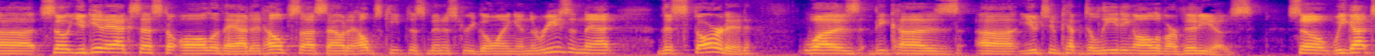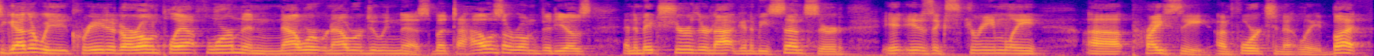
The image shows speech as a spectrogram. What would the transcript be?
uh, so you get access to all of that. It helps us out. It helps keep this ministry going. And the reason that this started was because uh, YouTube kept deleting all of our videos. So we got together, we created our own platform, and now we're now we're doing this. But to house our own videos and to make sure they're not going to be censored, it is extremely uh, pricey, unfortunately. But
